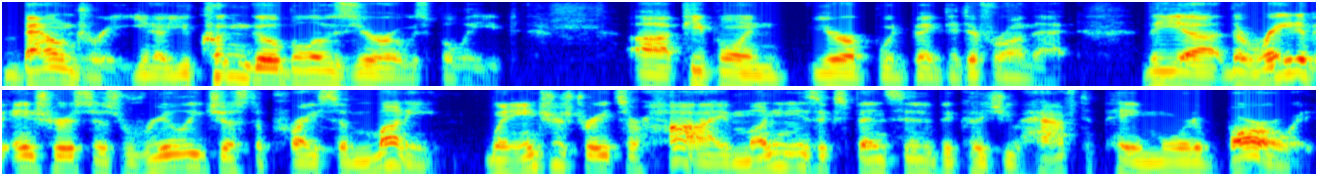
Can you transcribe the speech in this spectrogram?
boundary. You know, you couldn't go below zero, was believed. Uh, people in Europe would beg to differ on that. The uh, the rate of interest is really just the price of money when interest rates are high, money is expensive because you have to pay more to borrow it.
